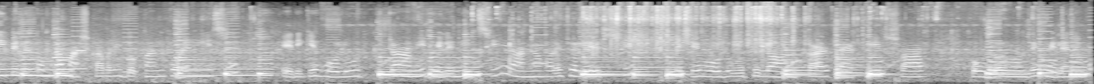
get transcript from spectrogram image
দেখতেই পেলে তোমরা মাসকাবারি দোকান করে নিয়েছে। এদিকে হলুদটা আমি ফেলে নিচ্ছি, রান্নাঘরে চলে এসেছি। এসে হলুদ, লঙ্কার প্যাকেট সব কৌটোর মধ্যে ফেলে নেব।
